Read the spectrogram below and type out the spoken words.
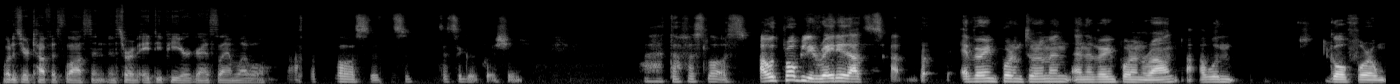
What is your toughest loss in, in sort of ATP or Grand Slam level? Loss. That's a, that's a good question. Uh, toughest loss. I would probably rate it as a, very important tournament and a very important round. I wouldn't go for a,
